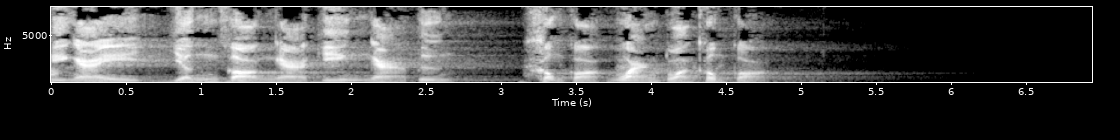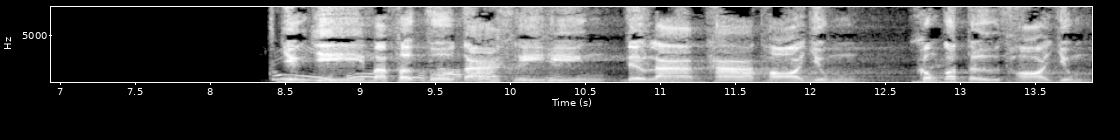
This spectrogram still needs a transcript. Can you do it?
thì ngài vẫn còn ngã kiến ngã tướng. Không có hoàn toàn không có. Những gì mà phật bồ tát thị hiện đều là tha thọ dụng không có tự thọ dụng.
